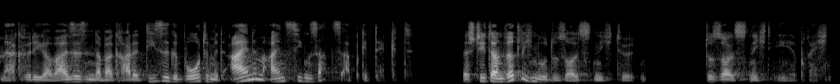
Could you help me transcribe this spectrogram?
Merkwürdigerweise sind aber gerade diese Gebote mit einem einzigen Satz abgedeckt. Da steht dann wirklich nur, du sollst nicht töten, du sollst nicht Ehe brechen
